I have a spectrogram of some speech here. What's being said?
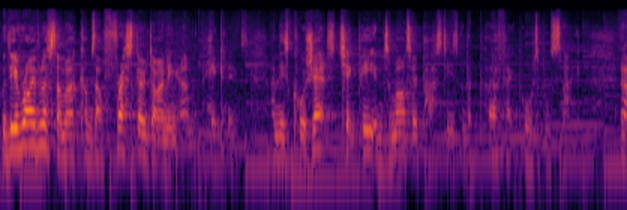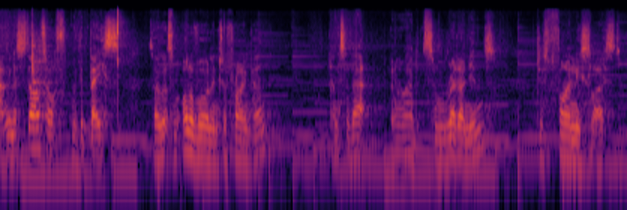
With the arrival of summer comes al fresco dining and picnics. And these courgette, chickpea and tomato pasties are the perfect portable snack. Now I'm going to start off with the base. So I've got some olive oil into a frying pan. And to that I'm going to add some red onions, just finely sliced.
